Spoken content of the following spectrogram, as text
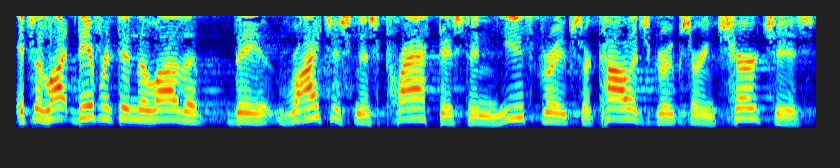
It's a lot different than a lot of the, the righteousness practiced in youth groups or college groups or in churches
